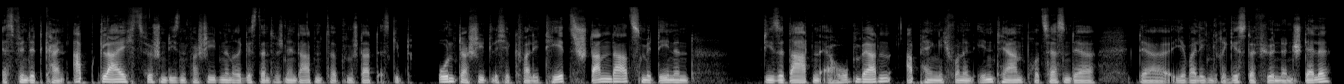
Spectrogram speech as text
Es findet kein Abgleich zwischen diesen verschiedenen Registern, zwischen den Datentöpfen statt. Es gibt unterschiedliche Qualitätsstandards, mit denen diese Daten erhoben werden, abhängig von den internen Prozessen der, der jeweiligen registerführenden Stelle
